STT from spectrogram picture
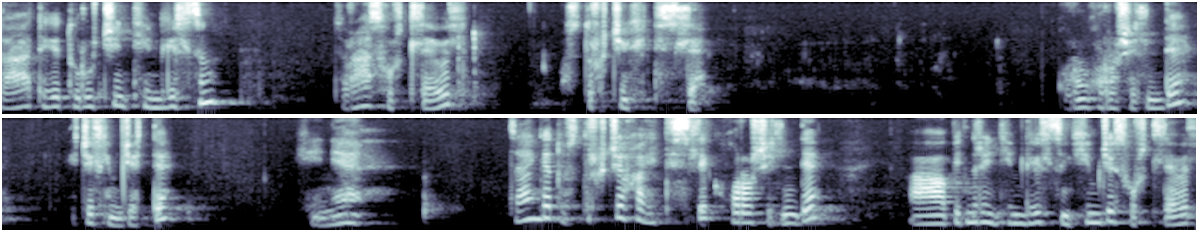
За тэгээд түрүүчийн тэмдэглэсэн 6-аас хүртлээвэл острогчийн хитслээ. 3 хуруу шилэндээ ижил хэмжээтэй хийнэ. За ингээд острогчийнхаа хитслийг хуруу шилэндээ а бидний тэмдэглэсэн хэмжээс хүртлээвэл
